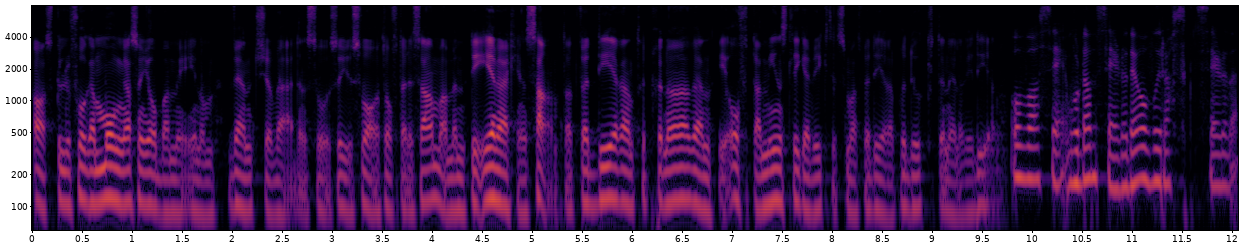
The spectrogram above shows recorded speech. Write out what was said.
Ja, skulle du fråga många som jobbar med inom venturevärlden så, så är ju svaret ofta detsamma. Men det är verkligen sant. Att värdera entreprenören är ofta minst lika viktigt som att värdera produkten eller idén. Och vad ser, hur ser du det och hur raskt ser du det?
